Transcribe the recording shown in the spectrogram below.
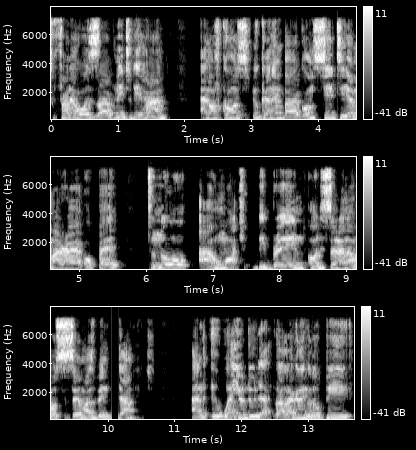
to find out what is happening to the heart. And of course, you can embark on CT, MRI, or PET to know how much the brain or the central nervous system has been damaged. And when you do that, you are likely going to pick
